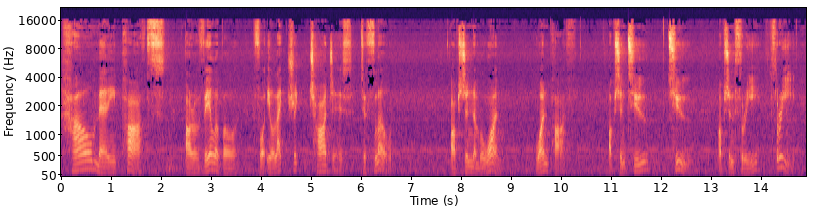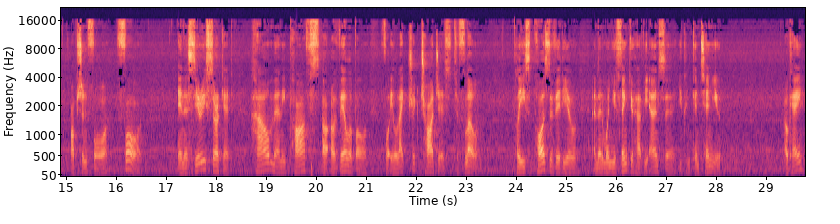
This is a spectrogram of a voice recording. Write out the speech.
how many paths are available for electric charges to flow? Option number one, one path. Option two, two. Option 3, 3. Option 4, 4. In a series circuit, how many paths are available for electric charges to flow? Please pause the video and then when you think you have the answer, you can continue. Okay,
